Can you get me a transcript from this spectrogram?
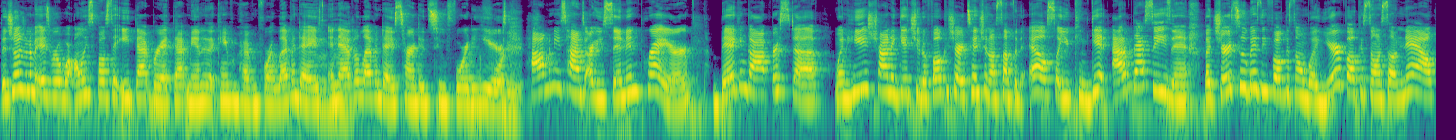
the children of Israel were only supposed to eat that bread, that manna that came from heaven for 11 days, and mm-hmm. that 11 days turned into 40 years. 40 years. How many times are you sending prayer, begging God for stuff when He's trying to get you to focus your attention on something else so you can get out of that season, but you're too busy focused on what you're focused on. So now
